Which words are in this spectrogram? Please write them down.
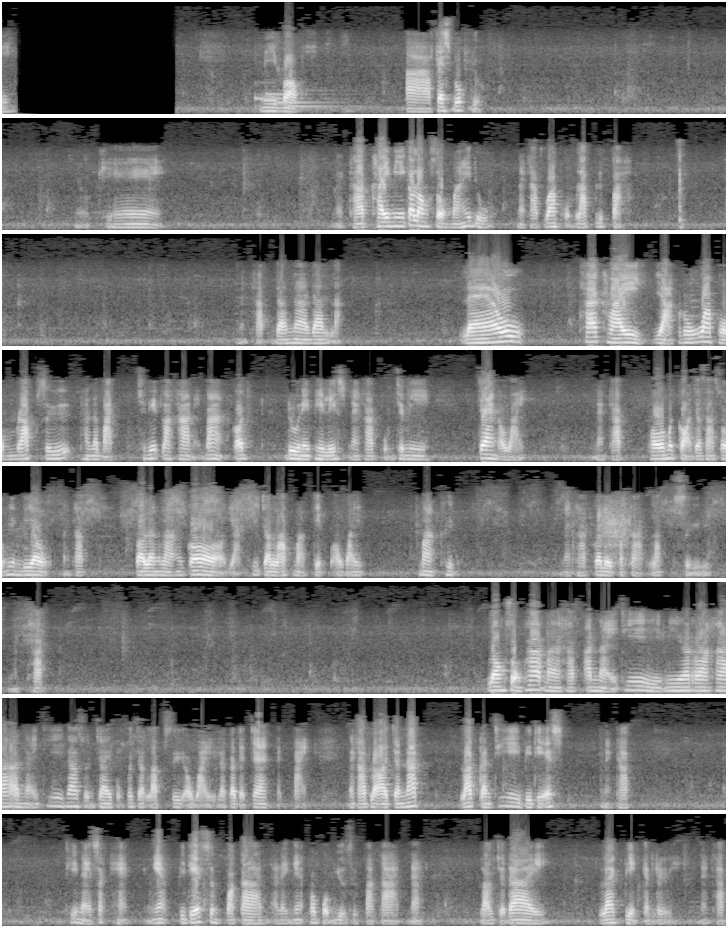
มีบอกอ่า Facebook อยู่ โอ เคนะครับ ใครมีก็ลองส่งมาให้ดูนะครับ ว่าผมรับหรือเปล่านะครับ ด้านหน้าด้านหลัง แล้วถ้าใครอยากรู้ว่าผมรับซื้อธนบัตรชนิดราคาไหนบ้าง ก็ดูใน playlist นะครับ ผมจะมีแจ้งเอาไว้นะครับ เพราะเมื่อก่อนจะสะสมอย่างเดียวนะครับ ตอนหลังๆก็อยากที่จะรับมาเก็บเอาไว้มากขึ้นนะครับ ก็เลยประกาศรับซื้อนะครับลองส่งภาพมาครับ อันไหนที่มีราคาอันไหนที่น่าสนใจผมก็จะรับซื้อเอาไว้ แล้วก็จะแจ้งกันไปนะครับ เราอาจจะนัดรับกันที่ BTS นะครับ ที่ไหนสักแห่ง อย่างเงี้ย BTS สมุทรปราการอะไรเงี้ยเพราะผมอยู่สมุทรปราการนะเราจะได้แลกเปลี่ยนกันเลยนะครับ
